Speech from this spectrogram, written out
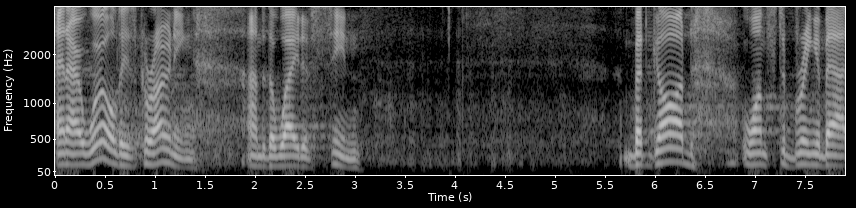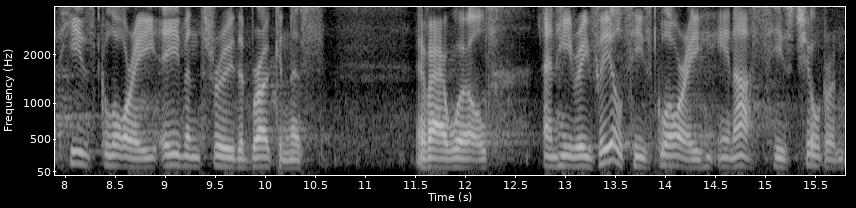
And our world is groaning under the weight of sin. But God wants to bring about His glory even through the brokenness of our world. And He reveals His glory in us, His children.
